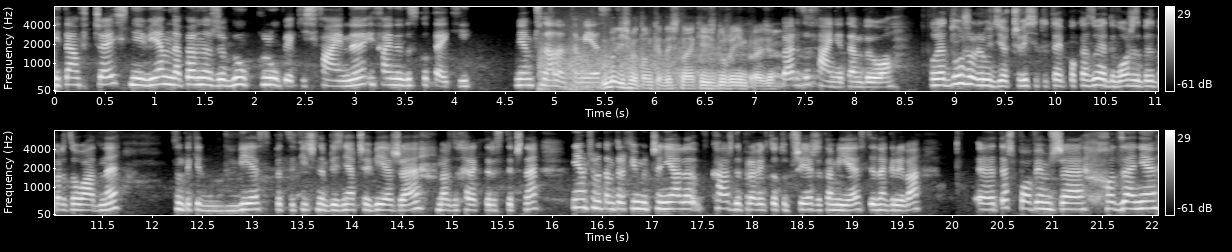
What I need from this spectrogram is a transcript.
i tam wcześniej wiem na pewno, że był klub jakiś fajny i fajne dyskoteki. Nie wiem, czy nadal tam jest. Byliśmy tam kiedyś na jakiejś dużej imprezie. Bardzo fajnie tam było. W ogóle dużo ludzi oczywiście tutaj pokazuje dworzec, bo jest bardzo ładny. Są takie dwie specyficzne bliźniacze wieże, bardzo charakterystyczne. Nie wiem, czy my tam trafimy, czy nie, ale każdy prawie, kto tu przyjeżdża, tam jest i nagrywa. E, Też powiem, że chodzenie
